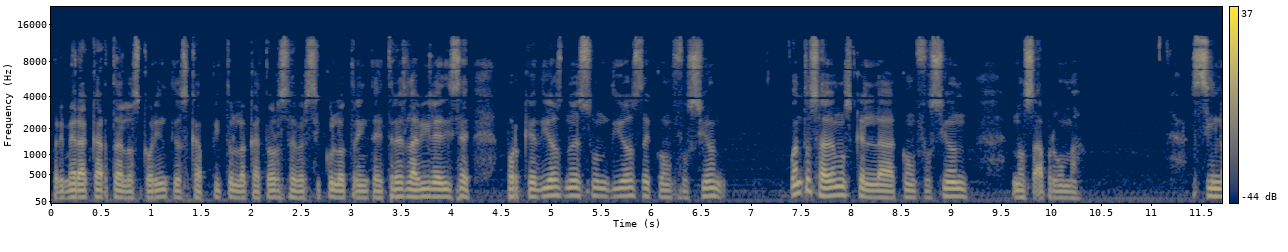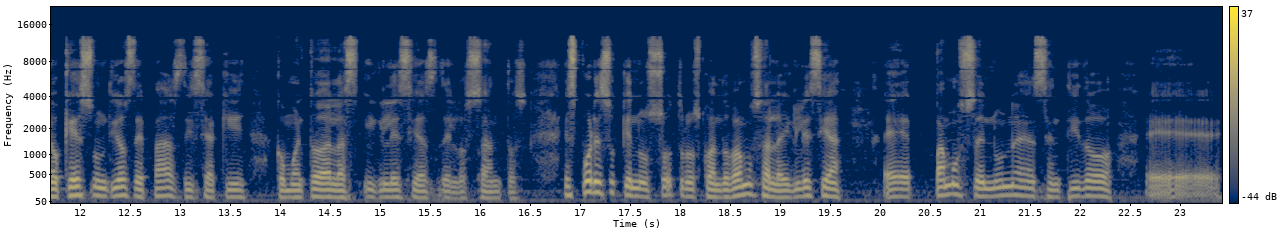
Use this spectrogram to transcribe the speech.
Primera carta a los Corintios capítulo 14 versículo 33, la Biblia dice, porque Dios no es un Dios de confusión. ¿Cuántos sabemos que la confusión nos abruma? Sino que es un Dios de paz, dice aquí, como en todas las iglesias de los santos. Es por eso que nosotros cuando vamos a la iglesia eh, vamos en un sentido eh,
